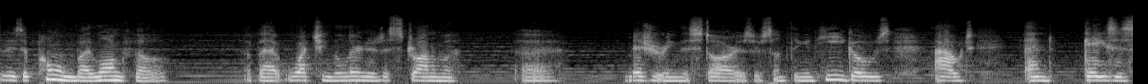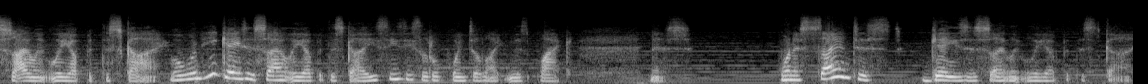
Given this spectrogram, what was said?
There's a poem by Longfellow about watching the learned astronomer uh, measuring the stars or something, and he goes out and gazes silently up at the sky. Well, when he gazes silently up at the sky, he sees these little points of light in this blackness. When a scientist gazes silently up at the sky,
